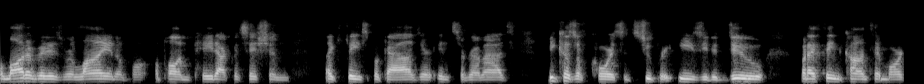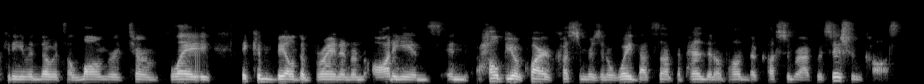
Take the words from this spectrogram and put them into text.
a lot of it is relying upon paid acquisition like Facebook ads or Instagram ads because, of course, it's super easy to do. But I think content marketing, even though it's a longer term play, it can build a brand and an audience and help you acquire customers in a way that's not dependent upon the customer acquisition cost.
